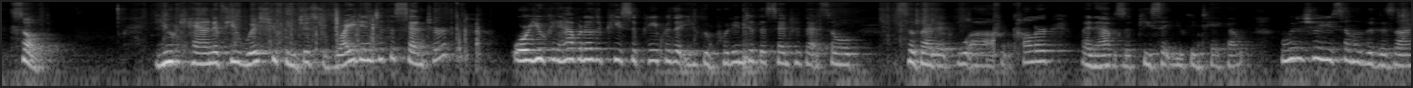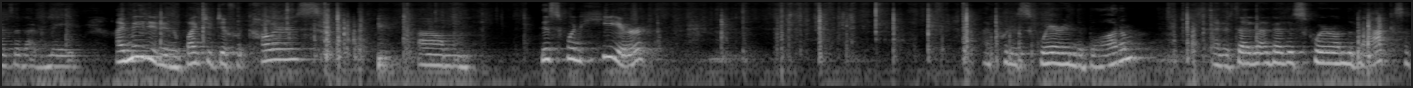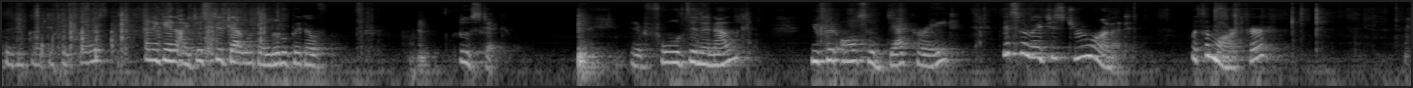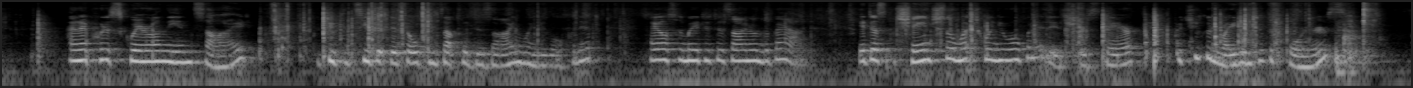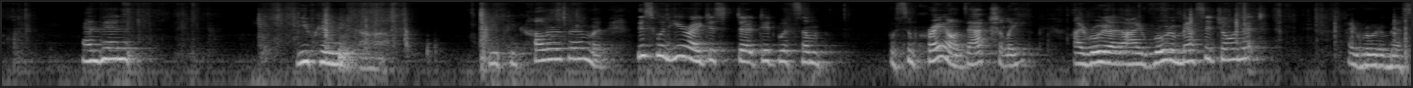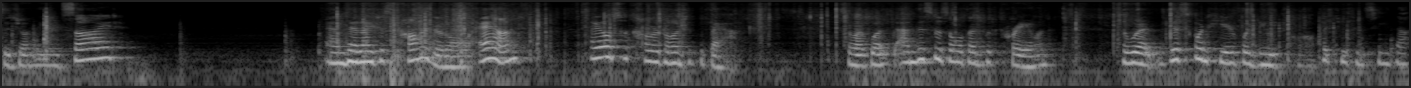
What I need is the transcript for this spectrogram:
So you can, if you wish, you can just write into the center or you can have another piece of paper that you can put into the center that so so that it uh, different color and has a piece that you can take out. I'm going to show you some of the designs that I've made. I made it in a bunch of different colors. Um, this one here, I put a square in the bottom and it's another square on the back so that you've got different colors. And again, I just did that with a little bit of glue stick and it folds in and out. You could also decorate. This one I just drew on it with a marker. And I put a square on the inside. But you can see that this opens up the design when you open it. I also made a design on the back. It doesn't change so much when you open it, it's just there. But you can write into the corners. And then you can uh, you can color them. And this one here I just uh, did with some with some crayons actually. I wrote a, I wrote a message on it. I wrote a message on the inside. And then I just colored it all. And I also colored onto the back. So I've got, and this was all done with crayon. So when, this one here, when you pop it, you can see the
